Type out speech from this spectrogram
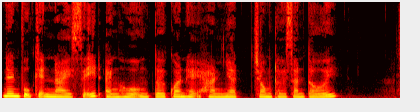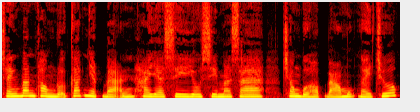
nên vụ kiện này sẽ ít ảnh hưởng tới quan hệ Hàn-Nhật trong thời gian tới. Tránh văn phòng nội các Nhật Bản Hayashi Yoshimasa trong buổi họp báo một ngày trước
